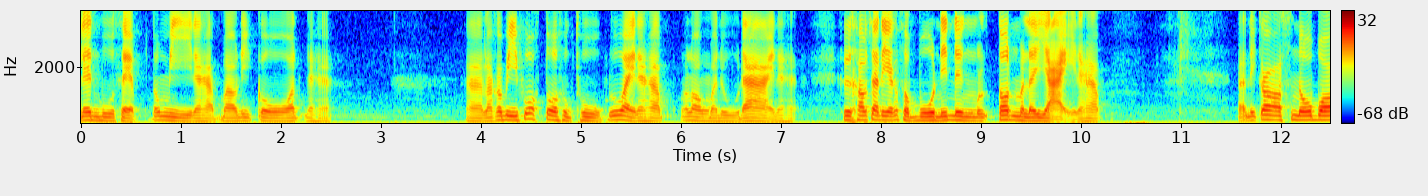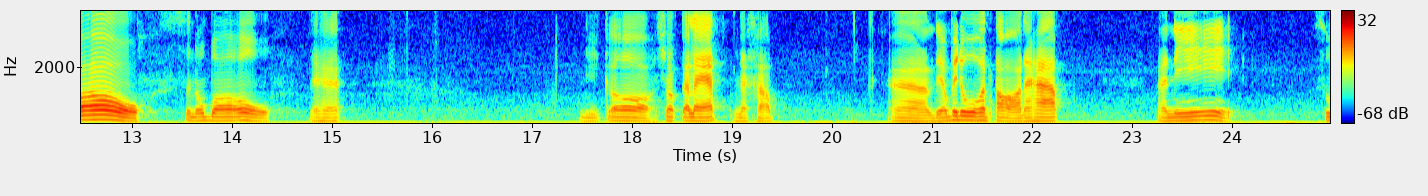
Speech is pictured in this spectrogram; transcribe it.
เล่นบูเซปต้องมีนะครับบาวนี่โกดนะฮะ อ่าแล้วก็มีพวกตัวถูกๆด้วยนะครับ ก็ลองมาดูได้นะฮะคือเขาจะเลี้ยงสมบูรณ์นิดนึงต้นมันเลยใหญ่นะครับ อันนี้ก็ snowball snowball นะฮะนี่ก็ช็อกโกแลตนะครับอ่าเดี๋ยวไปดูกันต่อนะครับ อันนี้ซู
